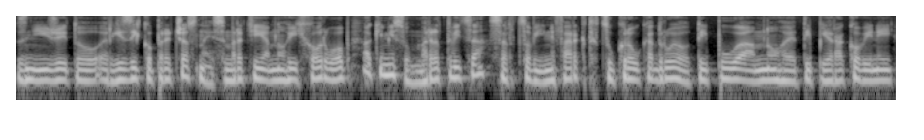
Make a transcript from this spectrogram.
Zníži to riziko predčasnej smrti a mnohých chorôb, akými sú mŕtvica, srdcový infarkt, cukrovka druhého typu a mnohé typy rakoviny.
